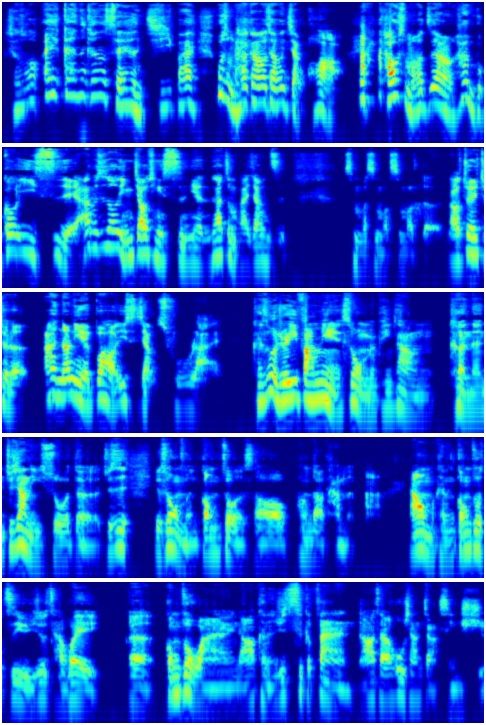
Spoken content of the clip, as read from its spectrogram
想说，哎，刚刚那个谁很鸡掰，为什么他刚刚这样讲话？他为什么要这样？他很不够意思诶，他不是说已经交情十年，他怎么还这样子？什么什么什么的，然后就会觉得啊，那你也不好意思讲出来。可是我觉得一方面也是我们平常可能就像你说的，就是有时候我们工作的时候碰到他们嘛，然后我们可能工作之余就才会呃工作完，然后可能去吃个饭，然后才会互相讲心事。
